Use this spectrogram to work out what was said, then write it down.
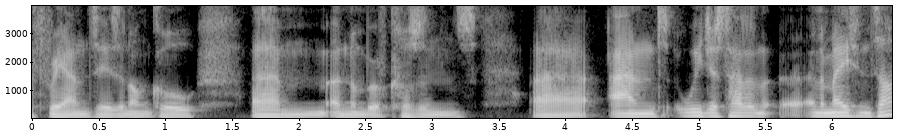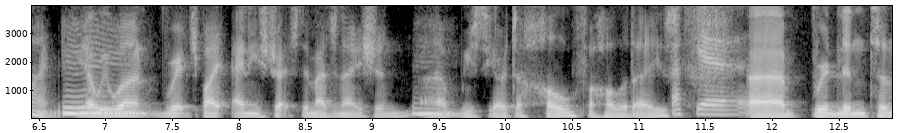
three aunties, an uncle, um, a number of cousins. Uh, and we just had an, an amazing time. You know, we Mm. weren't rich by any stretch of the imagination. Um, we used to go to Hull for holidays Fuck yeah. uh, Bridlington,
